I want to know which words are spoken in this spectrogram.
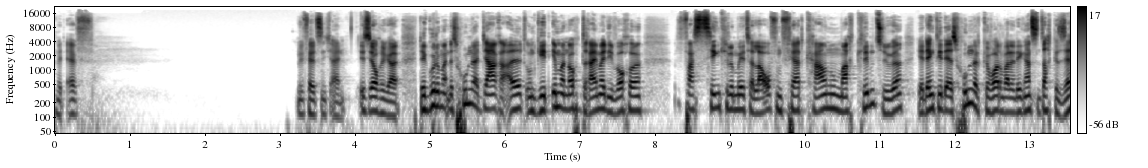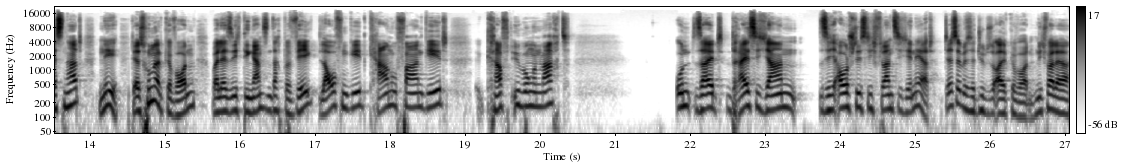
mit F. Mir fällt es nicht ein. Ist ja auch egal. Der gute Mann ist 100 Jahre alt und geht immer noch dreimal die Woche fast 10 Kilometer laufen, fährt Kanu, macht Klimmzüge. Ja, denkt ihr, der ist 100 geworden, weil er den ganzen Tag gesessen hat? Nee, der ist 100 geworden, weil er sich den ganzen Tag bewegt, laufen geht, Kanu fahren geht, Kraftübungen macht und seit 30 Jahren sich ausschließlich pflanzlich ernährt. Deshalb ist der Typ so alt geworden. Nicht, weil er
